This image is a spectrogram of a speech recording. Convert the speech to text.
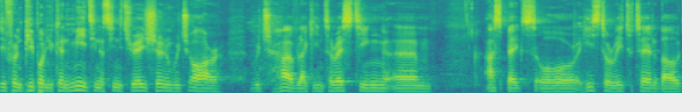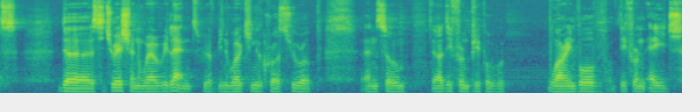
different people you can meet in a situation which are, which have like interesting um, aspects or history to tell about the situation where we land. We have been working across Europe, and so there are different people who are involved, different age,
